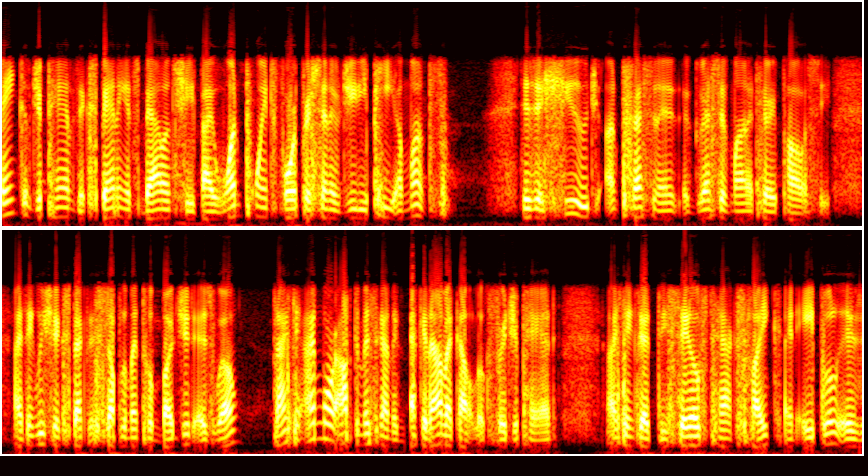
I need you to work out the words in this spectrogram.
Bank of Japan is expanding its balance sheet by 1.4% of GDP a month. There's a huge, unprecedented, aggressive monetary policy. I think we should expect a supplemental budget as well. But I think I'm more optimistic on the economic outlook for Japan I think that the sales tax hike in April is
